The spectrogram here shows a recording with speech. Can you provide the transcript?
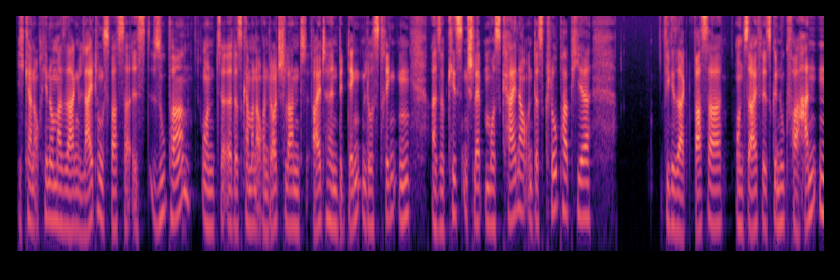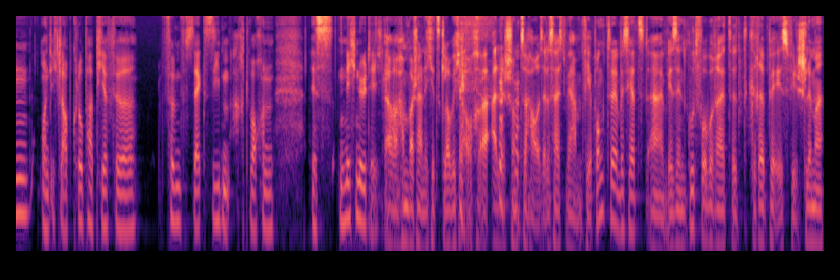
ich kann auch hier nochmal sagen, Leitungswasser ist super und äh, das kann man auch in Deutschland weiterhin bedenkenlos trinken. Also Kisten schleppen muss keiner und das Klopapier wie gesagt, Wasser und Seife ist genug vorhanden und ich glaube, Klopapier für fünf, sechs, sieben, acht Wochen ist nicht nötig. Aber haben wahrscheinlich jetzt, glaube ich, auch äh, alle schon zu Hause. Das heißt, wir haben vier Punkte bis jetzt. Äh, wir sind gut vorbereitet. Grippe ist viel schlimmer.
